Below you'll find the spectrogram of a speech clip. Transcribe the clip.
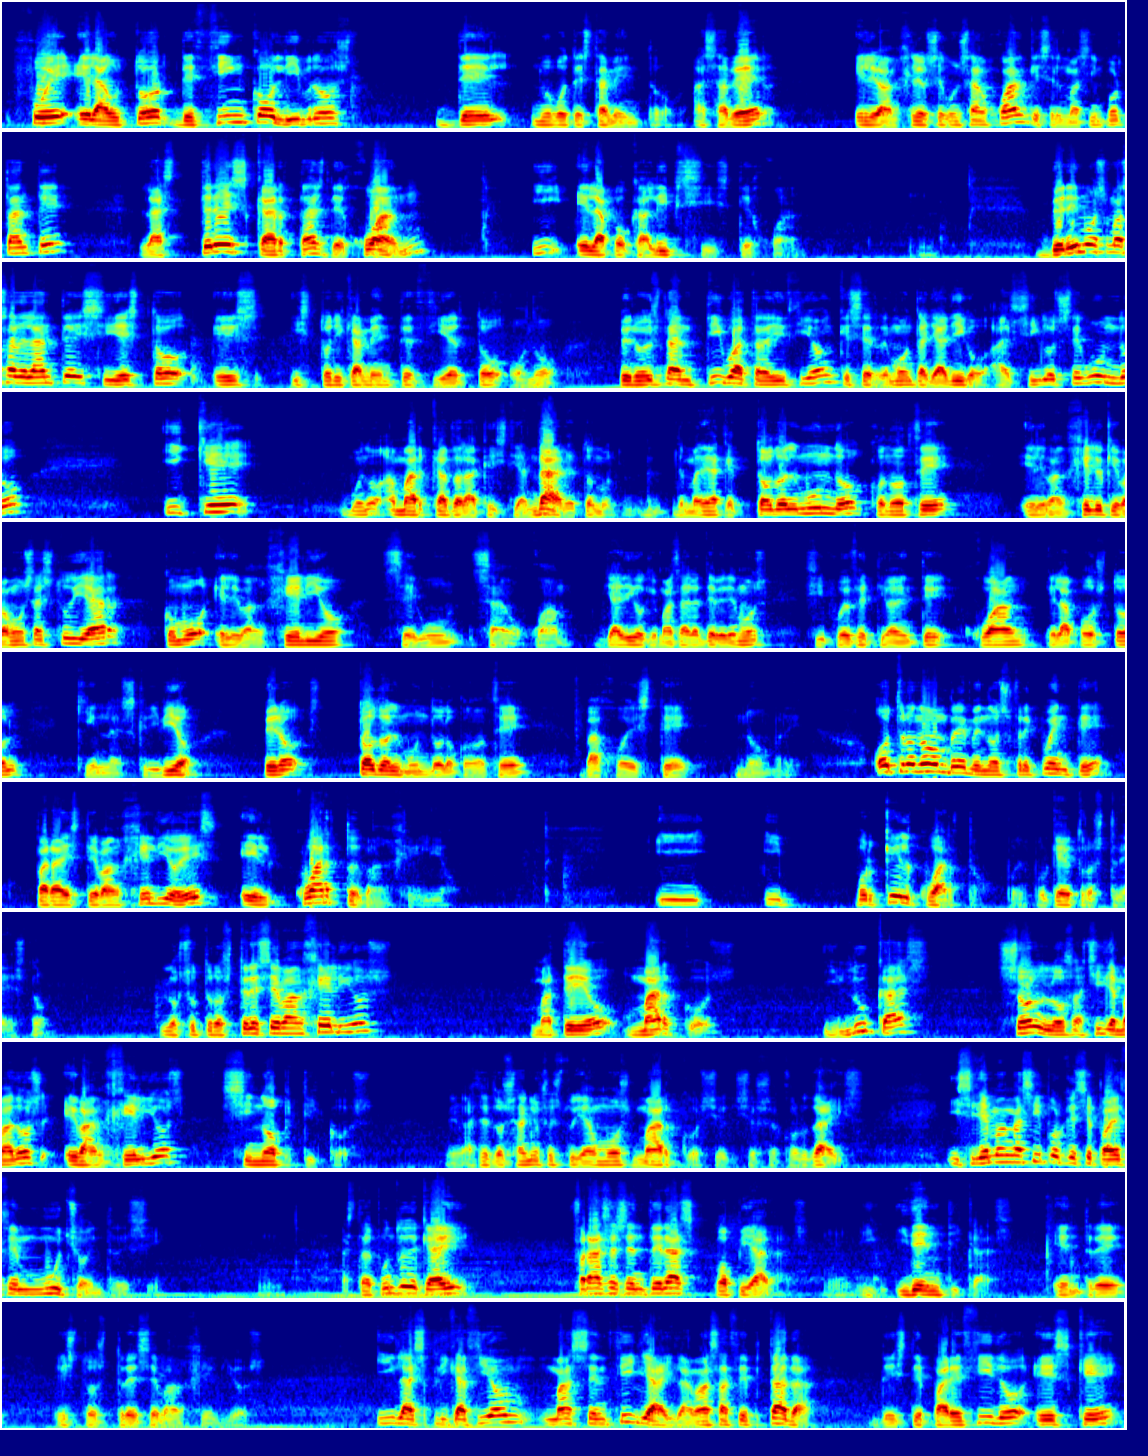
fue el autor de cinco libros del Nuevo Testamento, a saber, el Evangelio según San Juan, que es el más importante, las tres cartas de Juan y el Apocalipsis de Juan. Veremos más adelante si esto es históricamente cierto o no pero es una antigua tradición que se remonta, ya digo, al siglo II y que, bueno, ha marcado la cristiandad, de, manera que todo el mundo conoce el Evangelio que vamos a estudiar como el Evangelio según San Juan. Ya digo que más adelante veremos si fue efectivamente Juan el apóstol quien la escribió, pero todo el mundo lo conoce bajo este nombre. Otro nombre menos frecuente para este Evangelio es el cuarto Evangelio. ¿Y, por qué el cuarto? Pues porque hay otros tres, ¿no? Los otros tres evangelios, Mateo, Marcos y Lucas, son los así llamados evangelios sinópticos. Hace dos años estudiamos Marcos, si os acordáis. Y se llaman así porque se parecen mucho entre sí. Hasta el punto de que hay frases enteras copiadas, idénticas, entre estos tres evangelios. Y la explicación más sencilla y la más aceptada de este parecido es que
